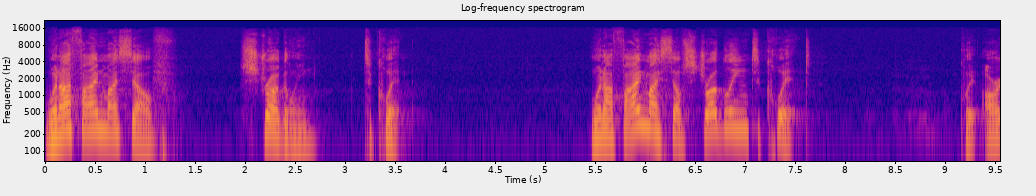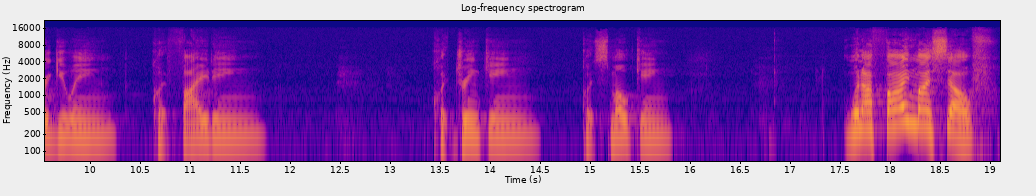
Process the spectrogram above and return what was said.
When I find myself struggling to quit, when I find myself struggling to quit, quit arguing, quit fighting, quit drinking, quit smoking, when I find myself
